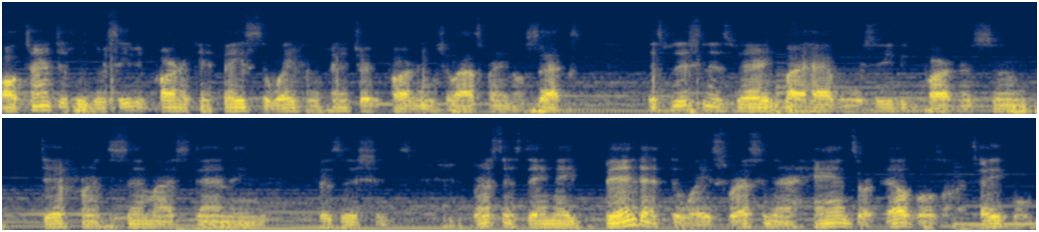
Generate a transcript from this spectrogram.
Alternatively, the receiving partner can face away from the penetrating partner, which allows for anal sex. This position is varied by having the receiving partner assume different semi standing positions. For instance, they may bend at the waist, resting their hands or elbows on a table.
